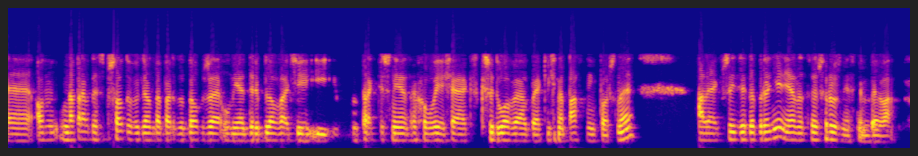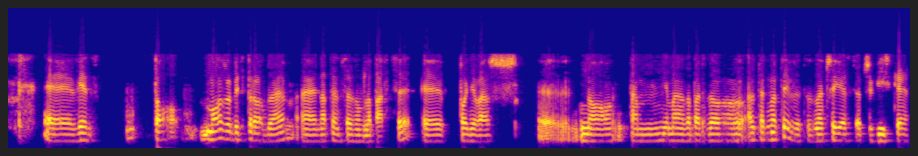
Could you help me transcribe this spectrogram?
e, on naprawdę z przodu wygląda bardzo dobrze, umie dryblować i, i praktycznie zachowuje się jak skrzydłowy albo jakiś napastnik boczny, ale jak przyjdzie do bronienia, no to już różnie z tym bywa. Więc to może być problem na ten sezon dla Barcy, ponieważ no tam nie ma za bardzo alternatywy. To znaczy jest oczywiście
